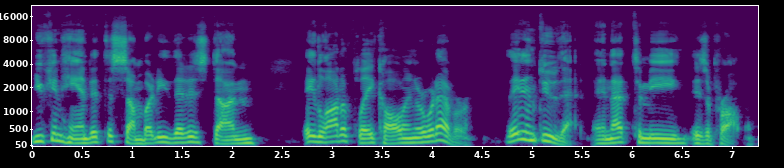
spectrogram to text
you can hand it to somebody that has done a lot of play calling or whatever. They didn't do that. And that to me is a problem.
